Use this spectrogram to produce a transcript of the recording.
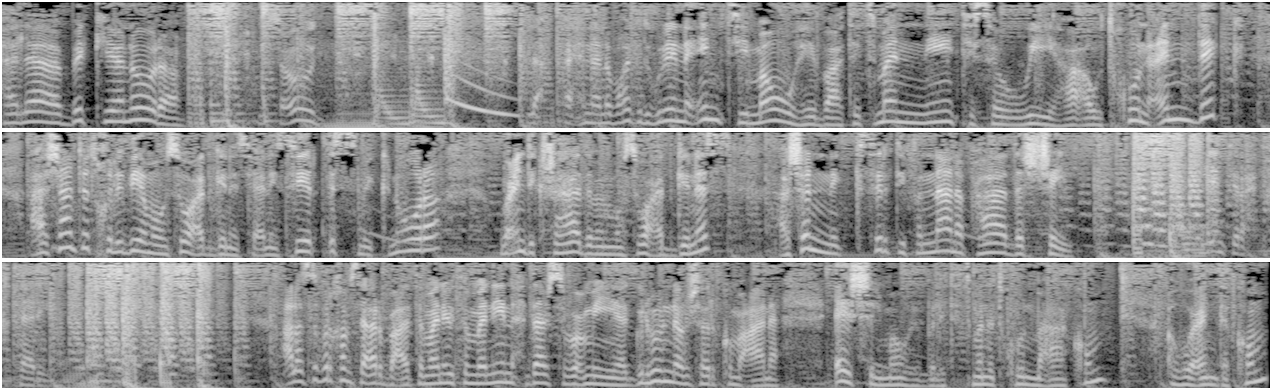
هلا بك يا نورة. سعود. لا إحنا نبغاك تقولي لنا انت موهبة تتمني تسويها أو تكون عندك عشان تدخلي بيها موسوعة جنس يعني يصير اسمك نورة وعندك شهادة من موسوعة جنس عشانك صرتي فنانة في هذا الشيء. اللي انت راح تختاريه على صفر خمسة أربعة ثمانية وثمانين أحداش سبعمية. قولوا لنا وشاركوا معنا. إيش الموهبة اللي تتمنى تكون معاكم أو عندكم؟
